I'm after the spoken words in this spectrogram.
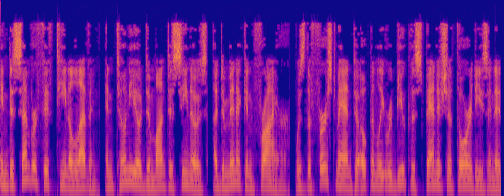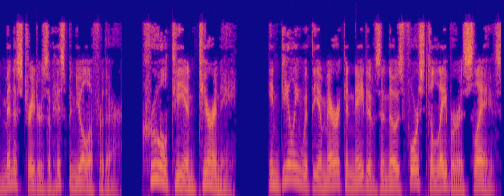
In December 1511, Antonio de Montesinos, a Dominican friar, was the first man to openly rebuke the Spanish authorities and administrators of Hispaniola for their "...cruelty and tyranny." in dealing with the American natives and those forced to labor as slaves.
